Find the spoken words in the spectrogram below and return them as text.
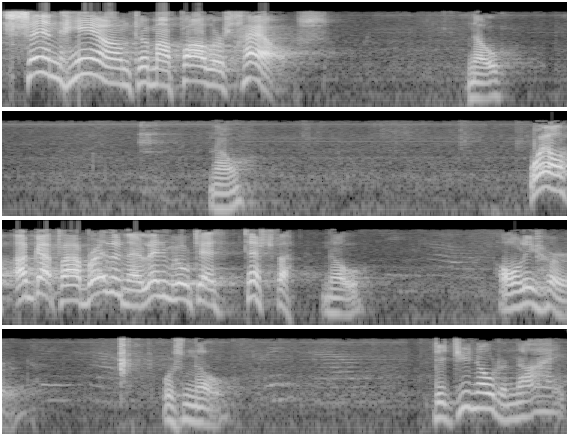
send him to my father's house. No. No. Well, I've got five brethren there. Let him go te- testify. No. All he heard was no. Did you know tonight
